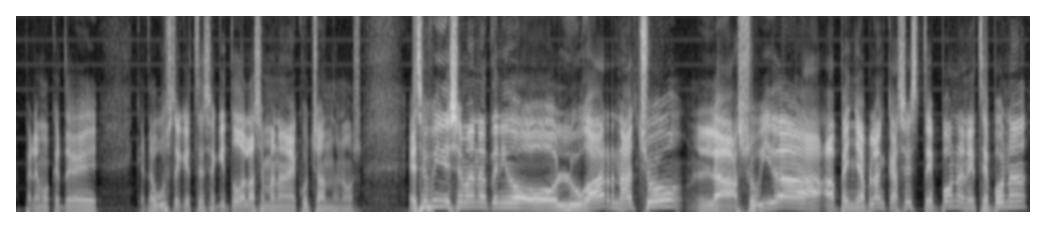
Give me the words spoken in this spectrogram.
Esperemos que te, que te guste, que estés aquí toda la semana escuchándonos. Este fin de semana ha tenido lugar, Nacho, la subida a Peñablancas Estepona, en Estepona.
